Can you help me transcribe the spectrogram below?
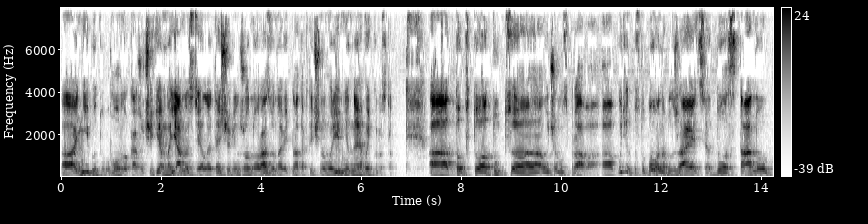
а, нібито, умовно кажучи, є в наявності, але те, що він жодного разу навіть на тактичному рівні не використав. А, тобто, тут а, у чому справа? А, Путін поступово наближається до стану.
